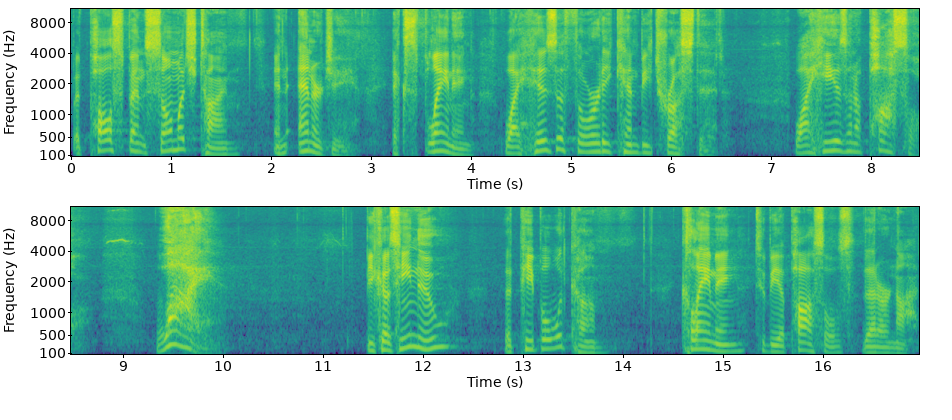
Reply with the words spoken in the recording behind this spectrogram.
But Paul spent so much time and energy explaining why his authority can be trusted, why he is an apostle. Why? Because he knew that people would come claiming to be apostles that are not,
